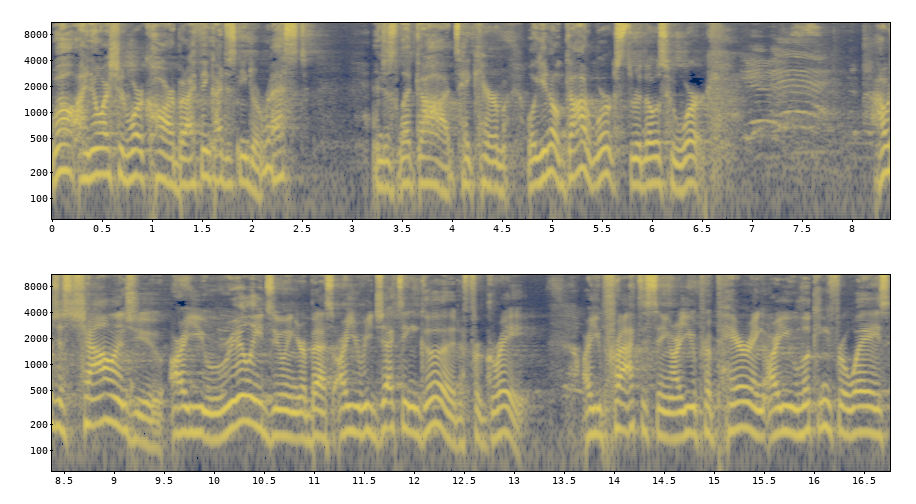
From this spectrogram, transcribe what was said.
well, I know I should work hard, but I think I just need to rest and just let God take care of my. Well, you know, God works through those who work. I would just challenge you are you really doing your best? Are you rejecting good for great? Are you practicing? Are you preparing? Are you looking for ways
